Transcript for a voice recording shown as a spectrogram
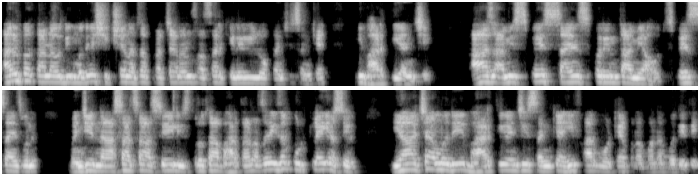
अल्प कालावधीमध्ये शिक्षणाचा प्रचार आणि प्रसार केलेली लोकांची संख्या ही भारतीयांची आज आम्ही स्पेस सायन्स पर्यंत आम्ही आहोत. स्पेस म्हणजे, सायन्स म्हणजे नासाचा असेल इस्रोचा भारताचा असेल इतर कुठलाही असेल याच्यामध्ये भारतीयांची संख्या ही फार मोठ्या प्रमाणामध्ये येते.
